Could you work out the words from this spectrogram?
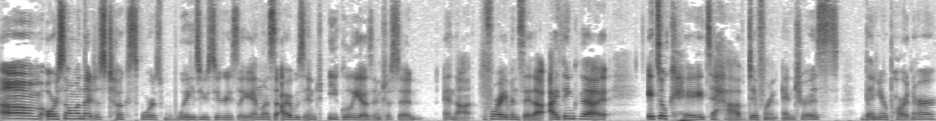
um, or someone that just took sports way too seriously. Unless I was in- equally as interested in that. Before I even say that, I think that it's okay to have different interests than your partner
